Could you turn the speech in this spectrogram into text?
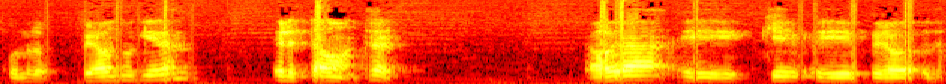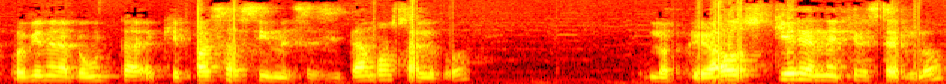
Cuando los privados no quieran, el Estado va a entrar. Ahora, ¿qué, pero después viene la pregunta, ¿qué pasa si necesitamos algo? Los privados quieren ejercerlo,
